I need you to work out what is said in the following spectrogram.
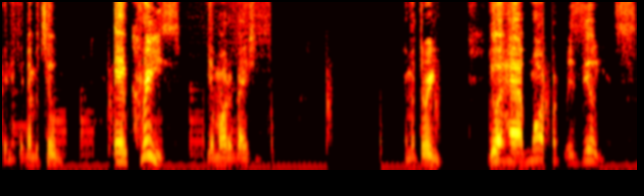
Benefit number two, increase your motivation. Number three, you will have more resilience.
